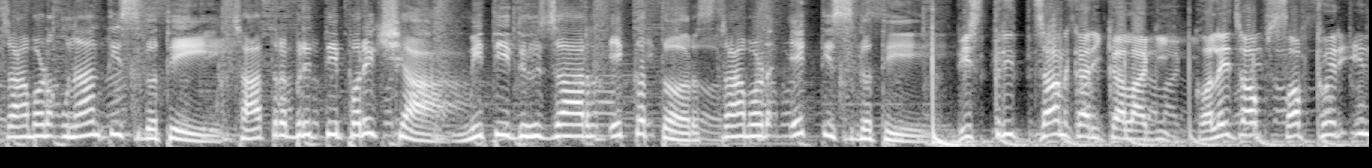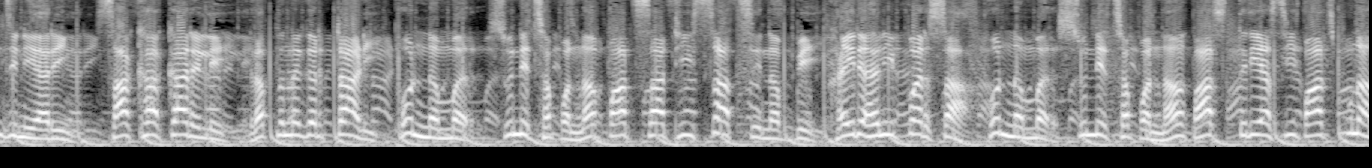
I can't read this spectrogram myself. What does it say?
श्रावण उनातिस गते छात्रवृत्ति परीक्षा मिति दुई हजार एकहत्तर श्रावण एकतिस गते। विस्तृत जानकारीका लागि कलेज अफ सफ्टवेयर इन्जिनियरिङ शाखा कार्यालय रत्नगर टाढी। फोन नम्बर शून्य छपन्न पाँच साठी सात सय नब्बे। खैरहनी पर्सा फोन नम्बर शून्य छपन्न पाँच त्रियासी पाँच उना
